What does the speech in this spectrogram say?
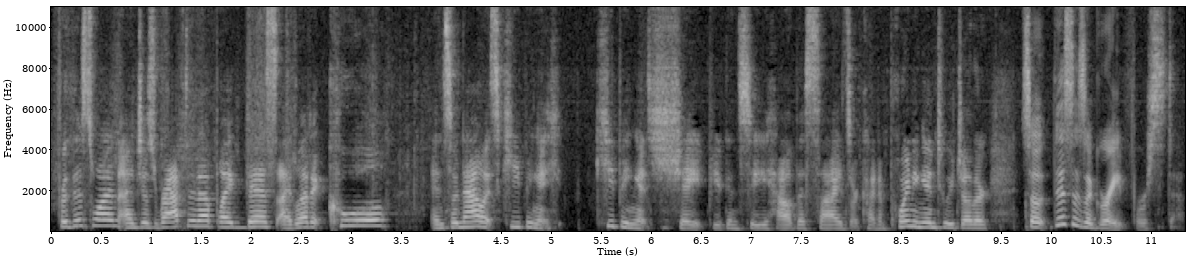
For this one, I just wrapped it up like this. I let it cool and so now it's keeping it keeping its shape. You can see how the sides are kind of pointing into each other. So this is a great first step.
